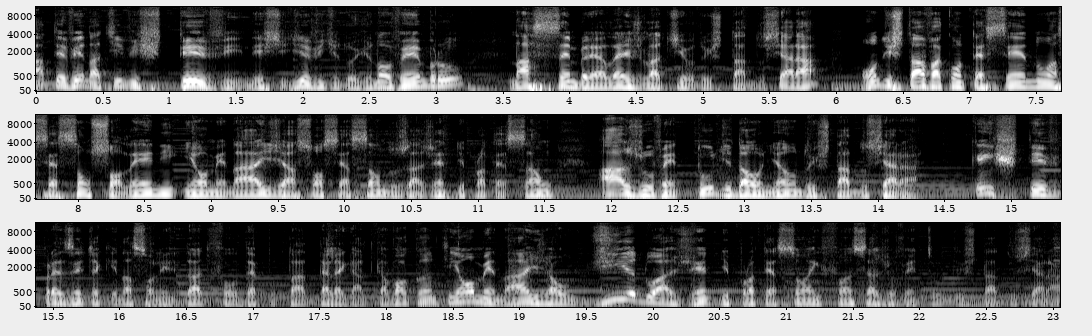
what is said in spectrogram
A TV Nativa esteve, neste dia 22 de novembro, na Assembleia Legislativa do Estado do Ceará, onde estava acontecendo uma sessão solene em homenagem à Associação dos Agentes de Proteção à Juventude da União do Estado do Ceará. Quem esteve presente aqui na solenidade foi o deputado delegado Cavalcante, em homenagem ao Dia do Agente de Proteção à Infância e à Juventude do Estado do Ceará.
